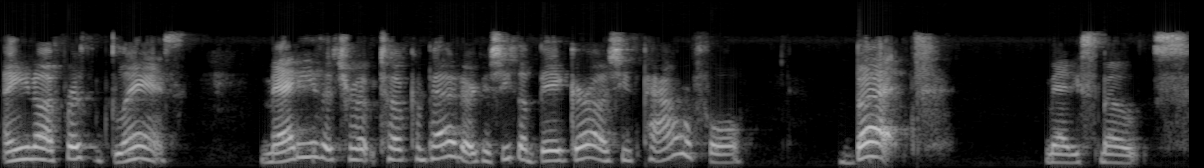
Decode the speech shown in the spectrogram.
And you know, at first glance, Maddie is a tr- tough competitor because she's a big girl. She's powerful. But Maddie smokes.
